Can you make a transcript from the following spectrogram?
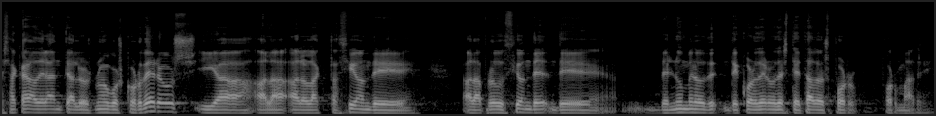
sacar adelante a los nuevos corderos y a la lactación de, a la producción del número de, corderos destetados por, madre.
